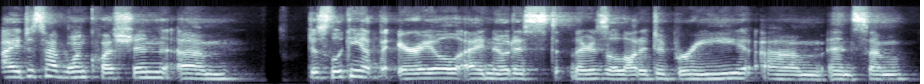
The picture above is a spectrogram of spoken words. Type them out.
I just have one question. Um, Just looking at the aerial, I noticed there's a lot of debris um, and some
